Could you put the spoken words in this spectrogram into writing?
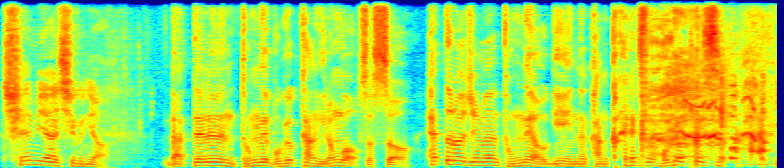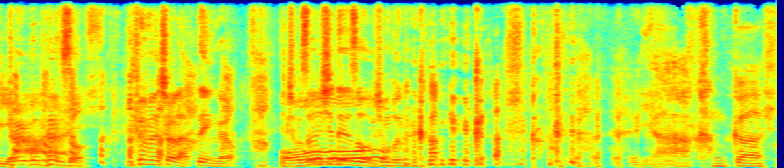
최미아 씨군요. 나 때는 동네 목욕탕 이런 거 없었어. 해 떨어지면 동네 어귀에 있는 강가에서 목욕했어. 별 보면서. 이러면 저 라떼인가요? 조선시대에서 오신 분. 이야, 강가. 시-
